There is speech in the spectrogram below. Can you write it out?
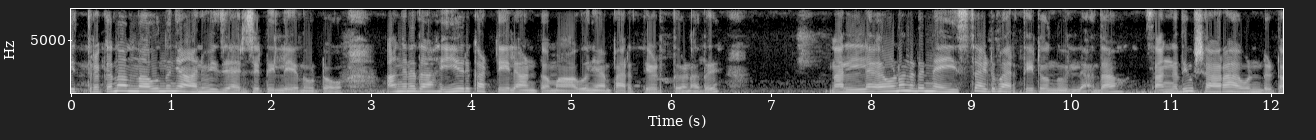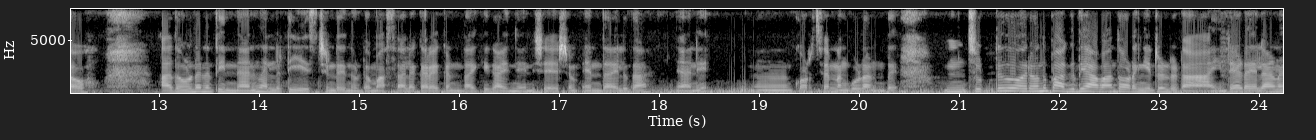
ഇത്രയൊക്കെ നന്നാവുമെന്ന് ഞാനും വിചാരിച്ചിട്ടില്ലേന്നു കേട്ടോ അങ്ങനെ ദാ ഈ ഒരു കട്ടിയിലാണ് കേട്ടോ മാവ് ഞാൻ പരത്തി എടുത്തത് നല്ലോണം അങ്ങോട്ട് നൈസായിട്ട് പരത്തിയിട്ടൊന്നുമില്ല. അതാ സംഗതി ഉഷാറാവുന്നുണ്ട് കേട്ടോ അതുകൊണ്ട് തന്നെ തിന്നാനും നല്ല ടേസ്റ്റ് ഉണ്ടായിരുന്നു കേട്ടോ മസാലക്കറിയൊക്കെ ഉണ്ടാക്കി കഴിഞ്ഞതിന് ശേഷം എന്തായാലും ഇതാ ഞാൻ കുറച്ചെണ്ണം കൂടെ ഉണ്ട്. ചുട്ട് ഓരോന്ന് പകുതി ആവാൻ തുടങ്ങിയിട്ടുണ്ട് കേട്ടോ അതിന്റെ ഇടയിലാണ്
